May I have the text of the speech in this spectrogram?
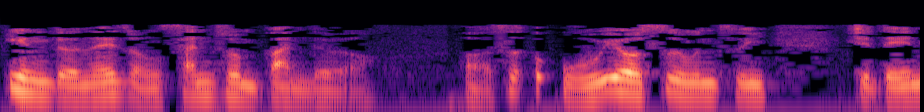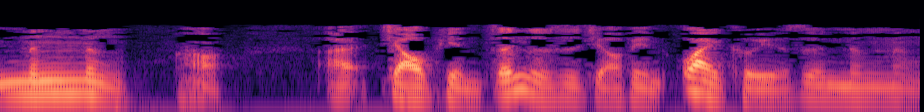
硬的那种三寸半的哦，哦是五又四分之一，一点嫩嫩啊，啊，胶片真的是胶片，外壳也是嫩嫩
